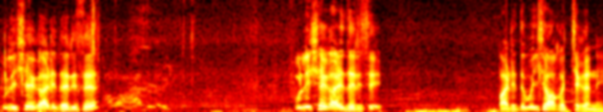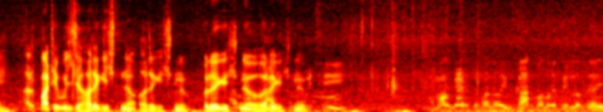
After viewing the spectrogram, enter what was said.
পুলিশে গাড়ি ধরিছে। পুলিশে গাড়ি ধরিছে। পার্টিতে বলছে অ করছে এখানে। আর পার্টি বলছে হরে কৃষ্ণ হরে কৃষ্ণ হরে কৃষ্ণ হরে কৃষ্ণ। আমার গাড়িতে মানে ওই গান বন্ধ করতে এলো যাই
